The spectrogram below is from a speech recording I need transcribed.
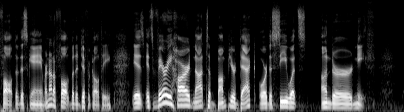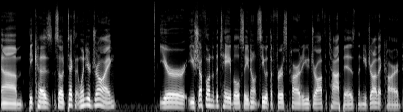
fault of this game, or not a fault, but a difficulty, is it's very hard not to bump your deck or to see what's underneath. Um, because so technically, when you're drawing, you're you shuffle onto the table so you don't see what the first card you draw off the top is. Then you draw that card,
